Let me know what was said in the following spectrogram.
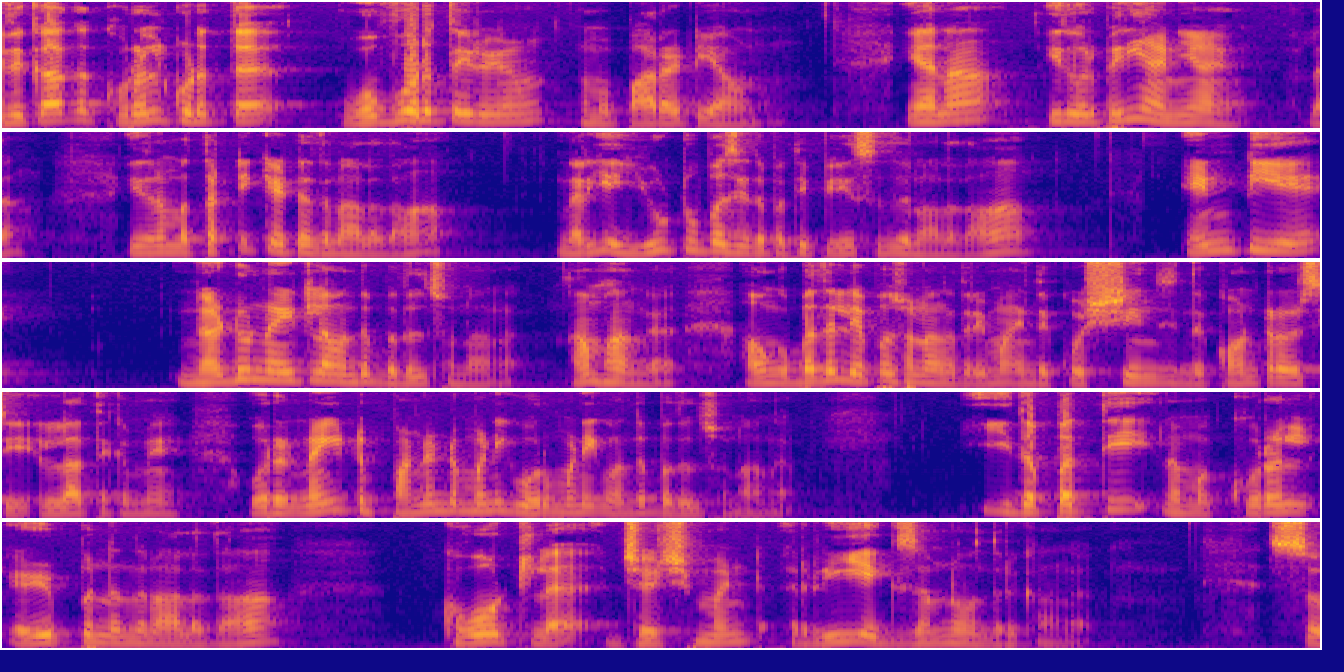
இதுக்காக குரல் கொடுத்த ஒவ்வொருத்தரையும் நம்ம பாராட்டி ஆகணும். ஏன்னா இது ஒரு பெரிய அநியாயம் இல்லை? இது நம்ம தட்டி கேட்டதுனால தான் நிறைய யூடியூபர்ஸ் இதை பற்றி பேசுறதுனால தான் என்டிஏ நடு நைட்டில் வந்து பதில் சொன்னாங்க. ஆமாங்க. அவங்க பதில் எப்போ சொன்னாங்க தெரியுமா? இந்த கொஷின்ஸ் இந்த கான்ட்ரவர்சி எல்லாத்துக்குமே ஒரு நைட்டு பன்னெண்டு மணிக்கு ஒரு மணிக்கு வந்து பதில் சொன்னாங்க. இதை பற்றி நம்ம குரல் எழுப்புனதுனால தான் கோர்ட்டில் ஜட்ஜ்மெண்ட் ரீ எக்ஸாம்னு வந்திருக்காங்க. ஸோ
